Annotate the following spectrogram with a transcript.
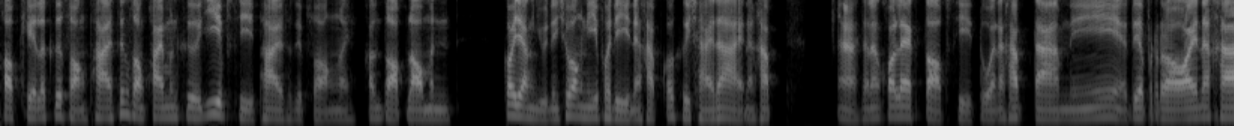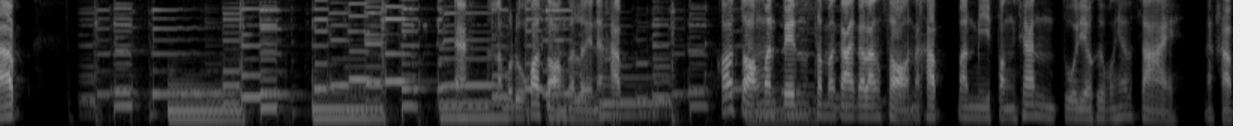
ขอบเขตแล้วคือสองพายซึ่งสองพายมันคือยี่สิบสี่พายส่วนสิบสองเลยคำตอบเรามันก็ยังอยู่ในช่วงนี้พอดีนะครับ ก็คือใช้ได้นะครับ อ่าฉะนั้นข้อแรกตอบสี่ตัวนะครับ ตามนี้เรียบร้อยนะครับอะเรามาดูข้อ 2 กันเลยนะครับ ข้อ 2 มันเป็นสมการกำลังสองนะครับ มันมีฟังก์ชันตัวเดียวคือฟังก์ชันไซน์นะครับ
